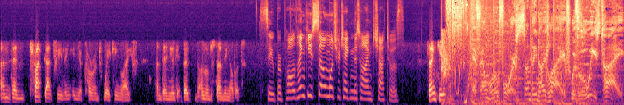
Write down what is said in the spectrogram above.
and then track that feeling in your current waking life, and then you'll get that, an understanding of it. Super, Paul. Thank you so much for taking the time to chat to us. Thank you. FM 104 Sunday Night Live with Louise Ty.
